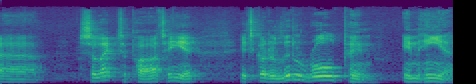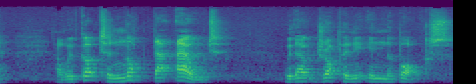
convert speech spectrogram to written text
uh, selector part here, it's got a little roll pin in here and we've got to knock that out without dropping it in the box.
